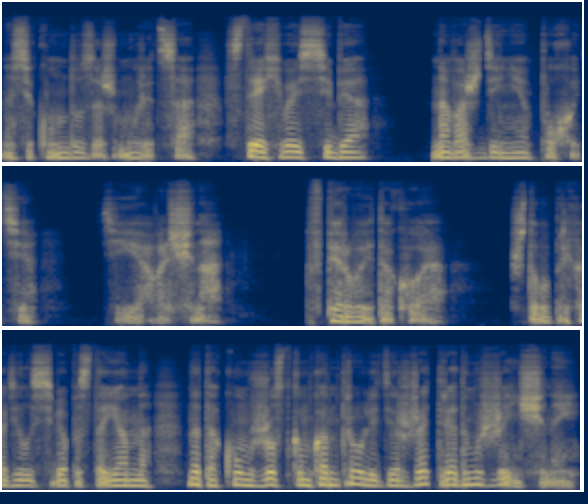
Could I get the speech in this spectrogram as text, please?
На секунду зажмурится, стряхивая с себя наваждение похоти. Дьявольщина. Впервые такое, чтобы приходилось себя постоянно на таком жестком контроле держать рядом с женщиной.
